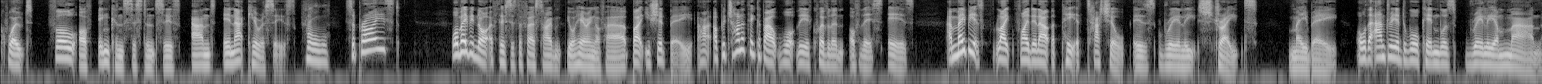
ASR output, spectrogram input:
quote, full of inconsistencies and inaccuracies. Hmm. Surprised? Well, maybe not if this is the first time you're hearing of her, but you should be. I- I've been trying to think about what the equivalent of this is. And maybe it's like finding out that Peter Tatchell is really straight, maybe. Or that Andrea Dworkin was really a man,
